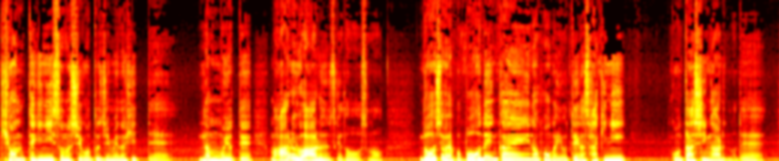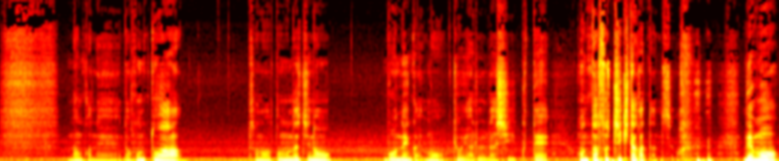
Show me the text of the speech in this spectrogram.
基本的にその仕事締めの日って、何も予定、まああるはあるんですけど、その、どうしてもやっぱ忘年会の方が予定が先に、こう打診があるので、なんかね、だ本当は、その友達の忘年会も今日やるらしくて、本当はそっち行きたかったんですよ。でも、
